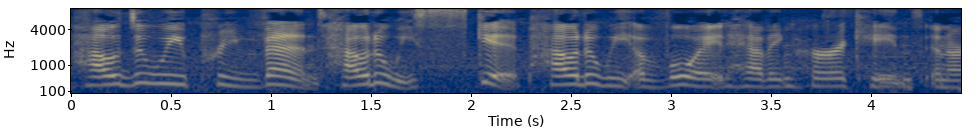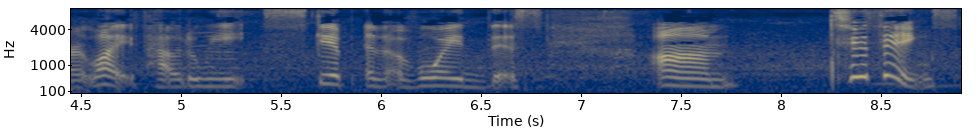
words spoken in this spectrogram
How do we prevent? How do we skip? How do we avoid having hurricanes in our life? How do we skip and avoid this? Um, two things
